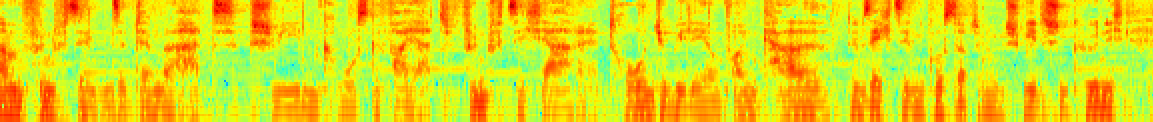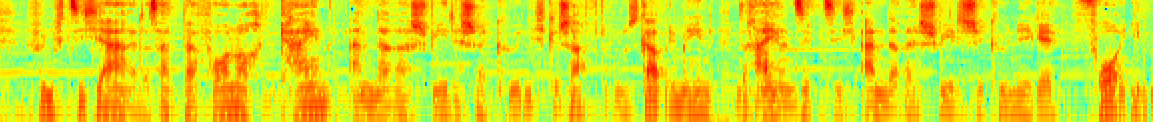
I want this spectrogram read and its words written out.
Am 15. September hat Schweden groß gefeiert. 50 Jahre Thronjubiläum von Karl dem 16. Gustav, dem schwedischen König. 50 Jahre, das hat davor noch kein anderer schwedischer König geschafft. Und es gab immerhin 73 andere schwedische Könige vor ihm.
